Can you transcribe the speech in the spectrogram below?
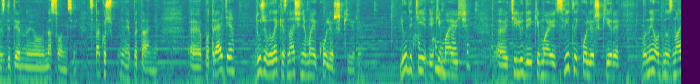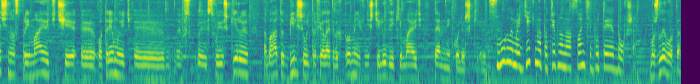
е, з дитиною на сонці, це також питання. Е, По-третє, дуже велике значення має колір шкіри. Люди, ті, які мають е, ті люди, які мають світлий колір шкіри, вони однозначно сприймають чи е, отримують е, в е, свою шкірою набагато більше ультрафіолетових променів, ніж ті люди, які мають темний колір шкіри. Смуглими дітьми потрібно на сонці бути довше. Можливо, так.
